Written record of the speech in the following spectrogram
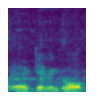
Oh, yeah, Gimmighoul.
